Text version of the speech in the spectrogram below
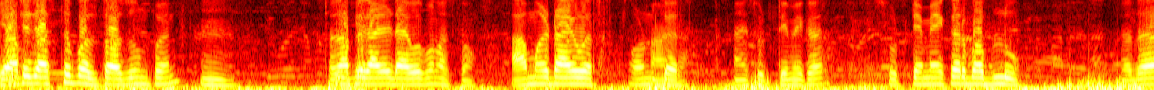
याच्या जास्त पळतो अजून पण. तर आपल्या गाडी ड्रायव्हर कोण असतो? आमर ड्रायव्हर ओणकर का? आणि सुट्टी मेकर सुट्टे मेकर बबलू. दादा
